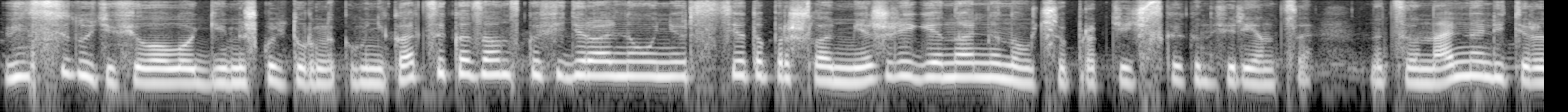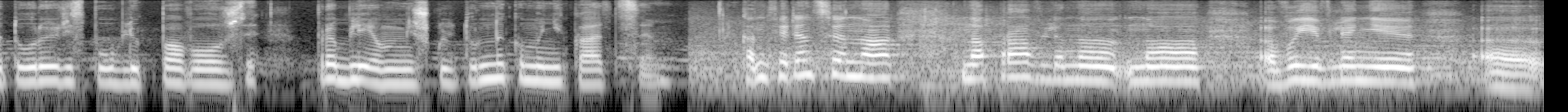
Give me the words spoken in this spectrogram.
В Институте филологии и межкультурной коммуникации Казанского федерального университета прошла межрегиональная научно-практическая конференция «Национальная литература Республик Поволжье. Проблемы межкультурной коммуникации». Конференция на, направлена на выявление э,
